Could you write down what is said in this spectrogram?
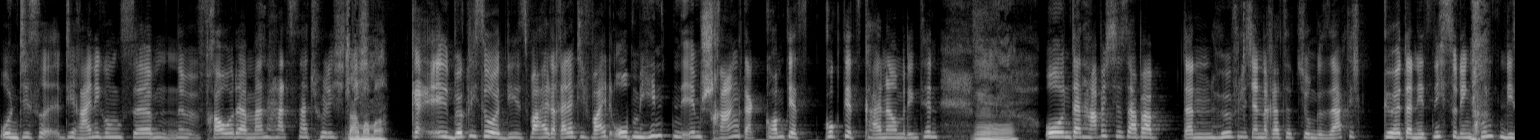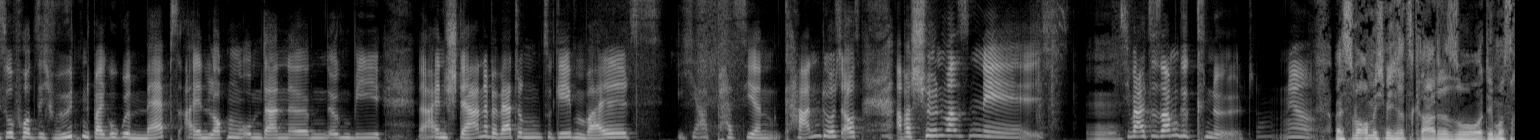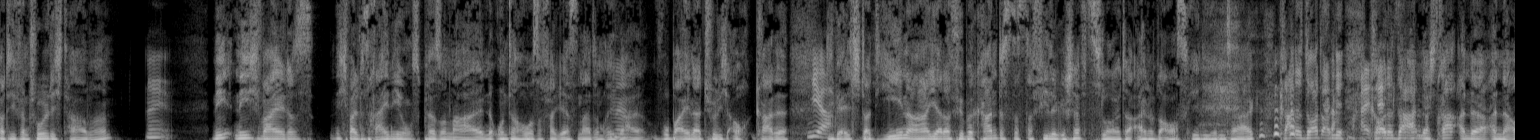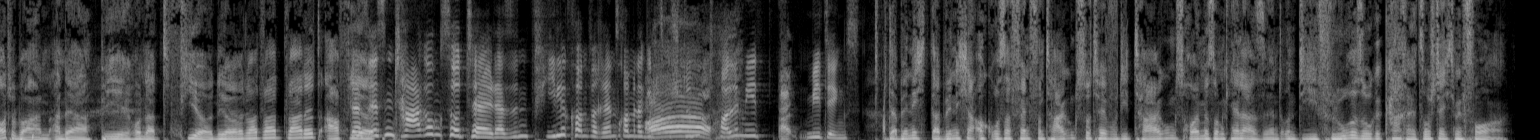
und diese, die Reinigungsfrau oder Mann hat es natürlich Klar, nicht Mama. Äh, Wirklich so, die es war halt relativ weit oben hinten im Schrank, da kommt jetzt, guckt jetzt keiner unbedingt hin. Mhm. Und dann habe ich es aber dann höflich an der Rezeption gesagt. Ich gehöre dann jetzt nicht zu den Kunden, die sofort sich wütend bei Google Maps einloggen, um dann ähm, irgendwie eine Sternebewertung zu geben, weil es ja passieren kann durchaus. Aber schön war es nicht. Mhm. Sie war halt zusammengeknüllt. Ja. Weißt du, warum ich mich jetzt gerade so demonstrativ entschuldigt habe? Nee. Nee, nicht weil das, nicht weil das Reinigungspersonal eine Unterhose vergessen hat im Regal. Wobei natürlich auch gerade Ja. die Weltstadt Jena ja dafür bekannt ist, dass da viele Geschäftsleute ein- und ausgehen jeden Tag. gerade dort an der, gerade da an der Stra an der, an der Autobahn, an der B104. Nee, was, war das? A4. Das ist ein Tagungshotel, da sind viele Konferenzräume, da gibt es Ah. bestimmt tolle Meet Meetings. Da bin ich, da bin ich ja auch großer Fan von Tagungshotel, wo die Tagungsräume so im Keller sind und die Flure so gekachelt. So stelle ich mir vor.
